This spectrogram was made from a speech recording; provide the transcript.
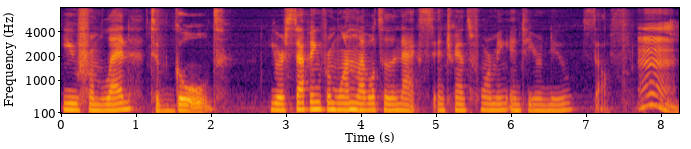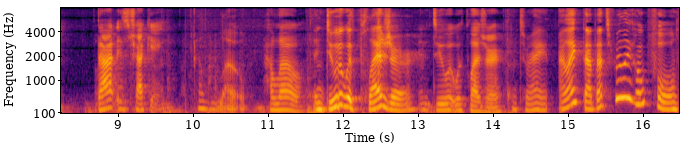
you from lead to gold. You are stepping from one level to the next and transforming into your new self. Mm, that is checking. Hello. Hello. And do it with pleasure. And do it with pleasure. That's right. I like that. That's really hopeful.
